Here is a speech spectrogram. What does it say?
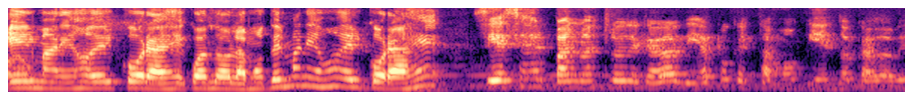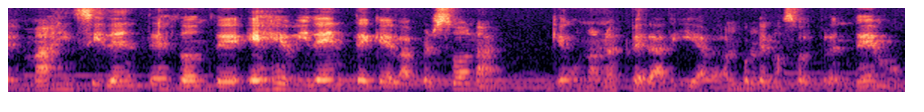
El manejo del coraje. Cuando hablamos del manejo del coraje. Sí, ese es el pan nuestro de cada día porque estamos viendo cada vez más incidentes donde es evidente que la persona, que uno no esperaría, ¿verdad? Porque nos sorprendemos,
